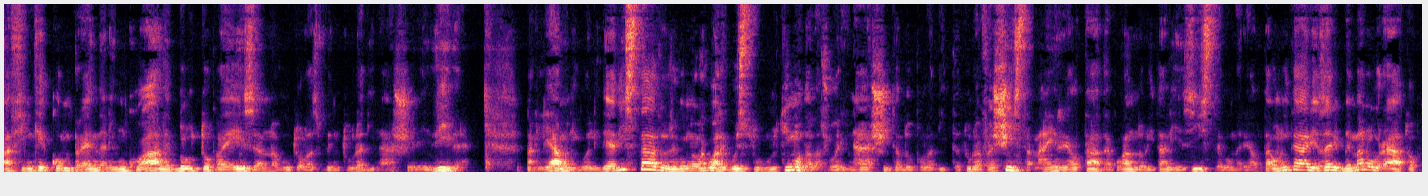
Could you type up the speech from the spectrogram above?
affinché comprendano in quale brutto paese hanno avuto la sventura di nascere e vivere. Parliamo di quell'idea di Stato secondo la quale quest'ultimo, dalla sua rinascita dopo la dittatura fascista, ma in realtà da quando l'Italia esiste come realtà unitaria, sarebbe manovrato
